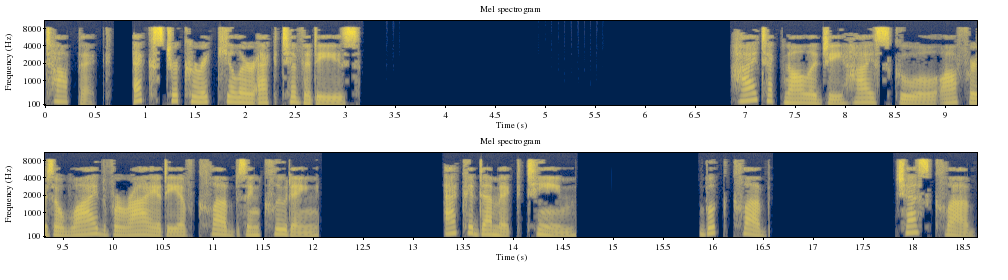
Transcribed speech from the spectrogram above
Topic: Extracurricular activities High Technology High School offers a wide variety of clubs including Academic Team Book Club Chess Club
